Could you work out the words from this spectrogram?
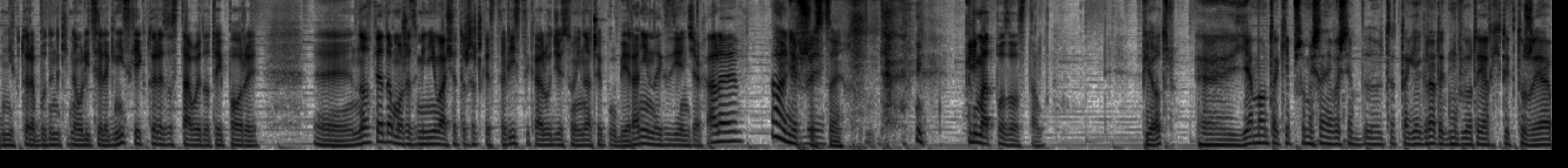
niektóre budynki na ulicy Legnickiej, które zostały do tej pory. Y, No wiadomo, że zmieniła się troszeczkę stylistyka, ludzie są inaczej poubierani na tych zdjęciach, ale Ale nie wszyscy. klimat pozostał. Piotr? E, Ja mam takie przemyślenie właśnie, tak- jak Radek mówił o tej architekturze. Ja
